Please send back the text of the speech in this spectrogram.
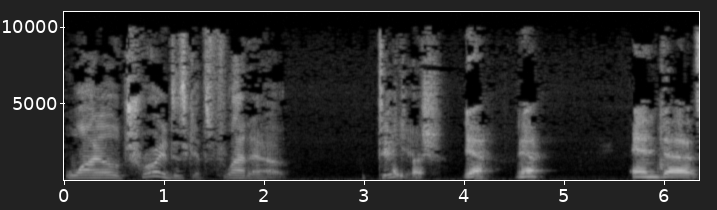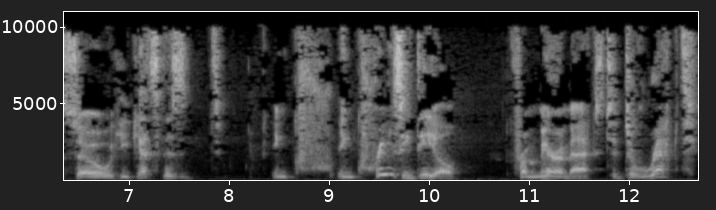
while Troy just gets flat out dickish. Yeah, yeah. And uh, so he gets this in, in crazy deal from Miramax to direct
